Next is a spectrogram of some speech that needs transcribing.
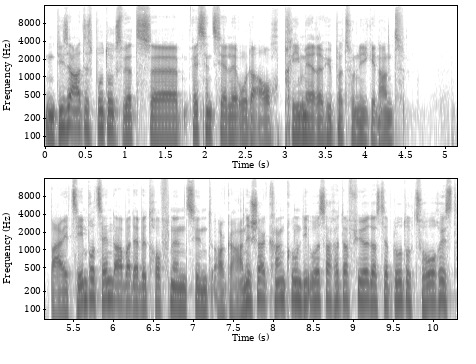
Diese Art des Blutdrucks wird äh, essentielle oder auch primäre Hypertonie genannt. Bei 10 Prozent aber der Betroffenen sind organische Erkrankungen die Ursache dafür, dass der Blutdruck zu hoch ist.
